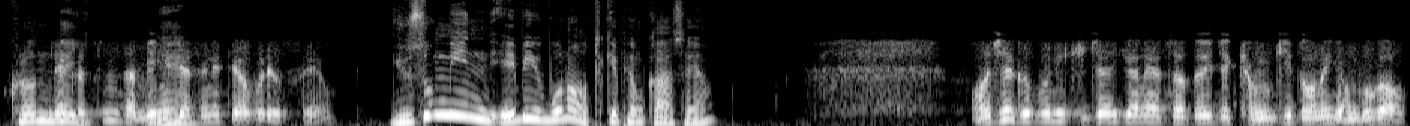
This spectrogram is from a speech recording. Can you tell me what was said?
그런데 네, 그렇습니다. 미니 예. 대선이 되어버렸어요. 유승민 예비 후보는 어떻게 평가하세요? 어제 그분이 기자회견에서도 이제 경기도는 연구가 없,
